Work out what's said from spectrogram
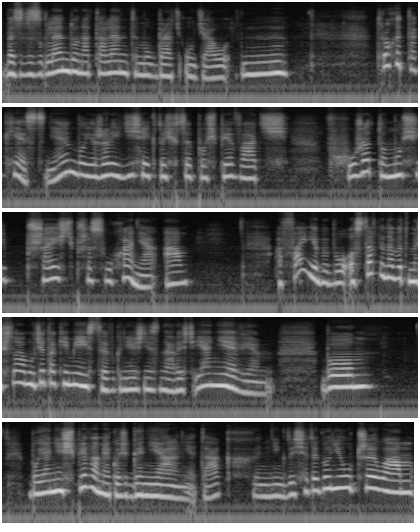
bez względu na talenty mógł brać udział. Mm, trochę tak jest, nie? Bo jeżeli dzisiaj ktoś chce pośpiewać w chórze, to musi przejść przesłuchania, a a fajnie by było. Ostatnio nawet myślałam, gdzie takie miejsce w Gnieźnie znaleźć. Ja nie wiem, bo, bo ja nie śpiewam jakoś genialnie, tak? Nigdy się tego nie uczyłam.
